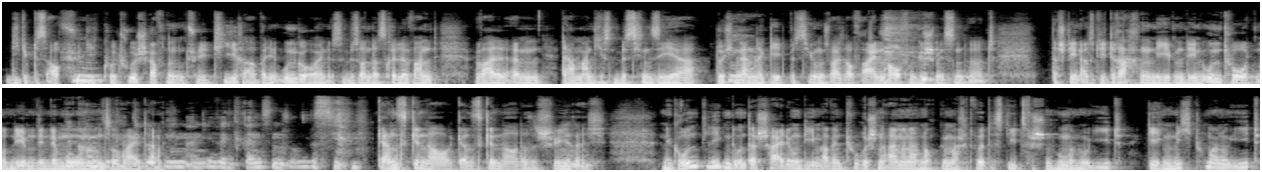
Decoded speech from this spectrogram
Die gibt es auch für mhm. die Kulturschaffenden und für die Tiere, aber bei den Ungeheuern ist sie besonders relevant, weil ähm, da manches ein bisschen sehr durcheinander ja. geht, beziehungsweise auf einen Haufen geschmissen wird. Da stehen also die Drachen neben den Untoten und neben den Dämonen und so weiter. Kategorien an ihre Grenzen so ein bisschen. Ganz genau, ganz genau. Das ist schwierig. Mhm. Eine grundlegende Unterscheidung, die im aventurischen Almanach noch gemacht wird, ist die zwischen Humanoid gegen Nicht-Humanoid,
